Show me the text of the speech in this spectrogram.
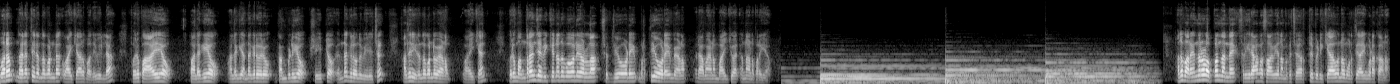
വെറും നിലത്തിരുന്നു കൊണ്ട് വായിക്കാറ് പതിവില്ല. ഇപ്പോൾ ഒരു പായയോ പലകയോ അല്ലെങ്കിൽ എന്തെങ്കിലും ഒരു കമ്പിളിയോ ഷീറ്റോ എന്തെങ്കിലും ഒന്ന് വിരിച്ച് അതിലിരുന്നു കൊണ്ട് വേണം വായിക്കാൻ. ഒരു മന്ത്രം ജപിക്കുന്നത് പോലെയുള്ള ശുദ്ധിയോടെയും വൃത്തിയോടെയും വേണം രാമായണം വായിക്കുവാൻ എന്നാണ് പറയുക. അത് പറയുന്നതിനോടൊപ്പം തന്നെ ശ്രീരാമസ്വാമിയെ നമുക്ക് ചേർത്ത് പിടിക്കാവുന്ന മൂർത്തിയായും കൂടെ കാണാം.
